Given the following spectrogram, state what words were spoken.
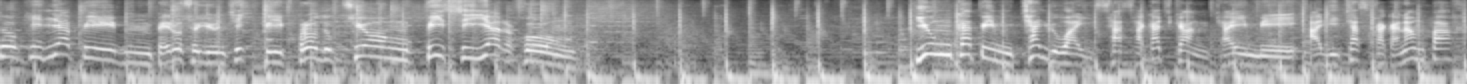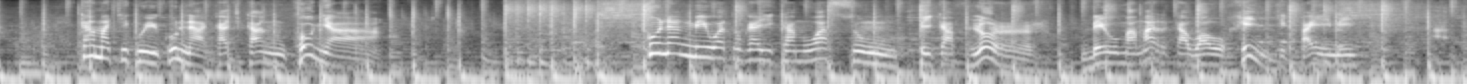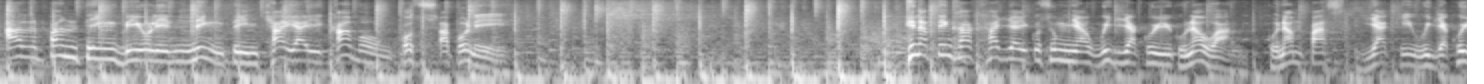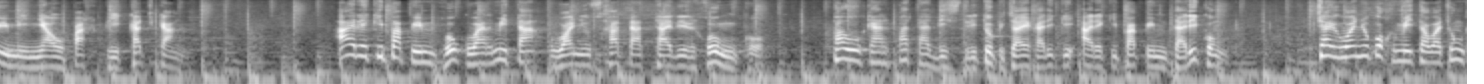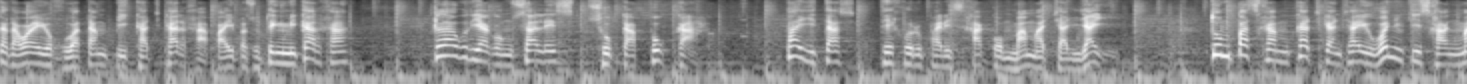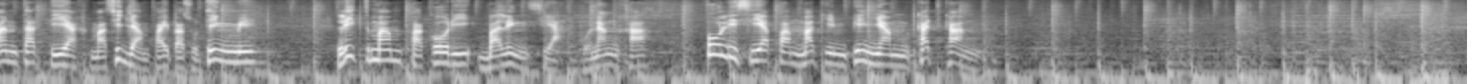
Agosto killapi mm, Perú suyunchikpi producción pisiyarjun. Yunkapim challuay sasakachkan chaymi allichasqa kananpaq kamachikuykuna kachkan kuña. Kunanmi watukaykamuwasun picaflor de umamarca wawqinchik paymi arpanting biolining tinchayay kamong kusapuni. Hinapting kakayay kusong niya wilyakuy kunawang, kunampas yaki wilyakuy minyaw pakpikachkang. Arekipapim huk warmita wanyus hata tarir tarirhunko. Paukarpata distrito pichay hariki arekipapim tarikong Chay wañukuqmi tawachunka tawayuq watampi kachkarqa paypa sutinmi karqa Claudia González Sucapuca. Paytas tejurparisqaku mama challay. Tumpasqam kachkan chay wañuchisqanmanta tiyaq masillan paypa sutinmi Litman Pacori Valencia, kunanja Policiapa Maquimpiñam Kachkan.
